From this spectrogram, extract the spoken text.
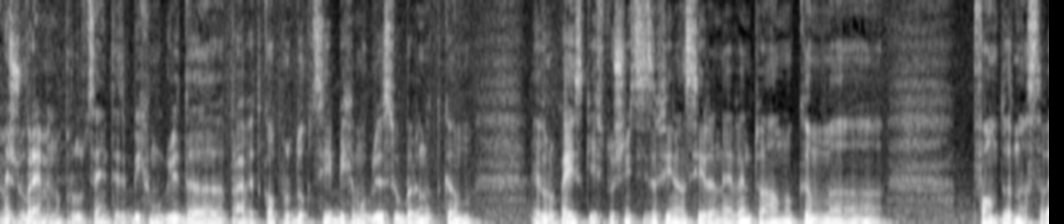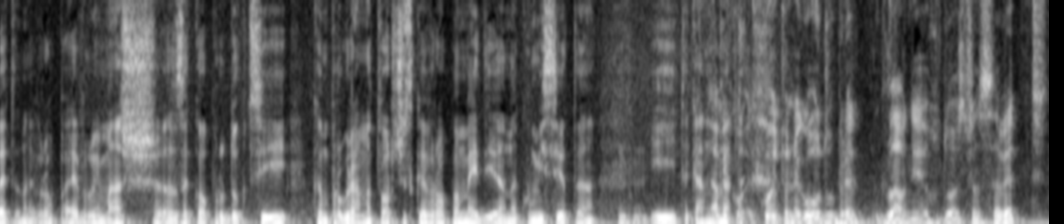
Междувременно продуцентите биха могли да правят копродукции, биха могли да се обърнат към европейски източници за финансиране, евентуално към а, фонда на съвета на Европа Евроимаш за копродукции, към програма Творческа Европа Медия на комисията и така Ами, нататък. кой, който не го одобре главния художествен съвет,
